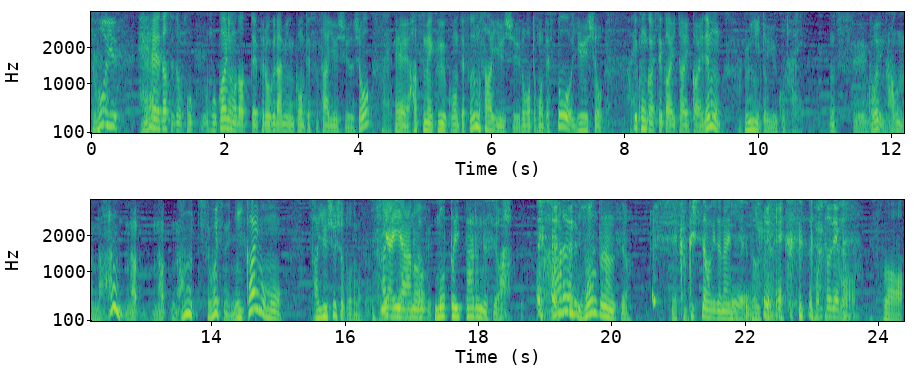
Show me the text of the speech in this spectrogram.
どういうへえだってでもほ他にもだってプログラミングコンテスト最優秀でしょ、はい。えー発明工夫コンテストでも最優秀ロボットコンテスト優勝、はい。で今回世界大会でも2位ということ、はいすごい。ななんなななんすごいですね。2回ももう最優秀賞取ってますよ。いやいやあのもっといっぱいあるんですよ。ああるんですか？本当なんですよ。え隠してたわけじゃないんですけど。本当でもその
